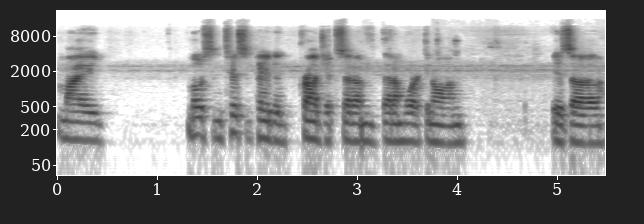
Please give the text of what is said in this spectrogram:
my most anticipated projects that I'm that I'm working on is uh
